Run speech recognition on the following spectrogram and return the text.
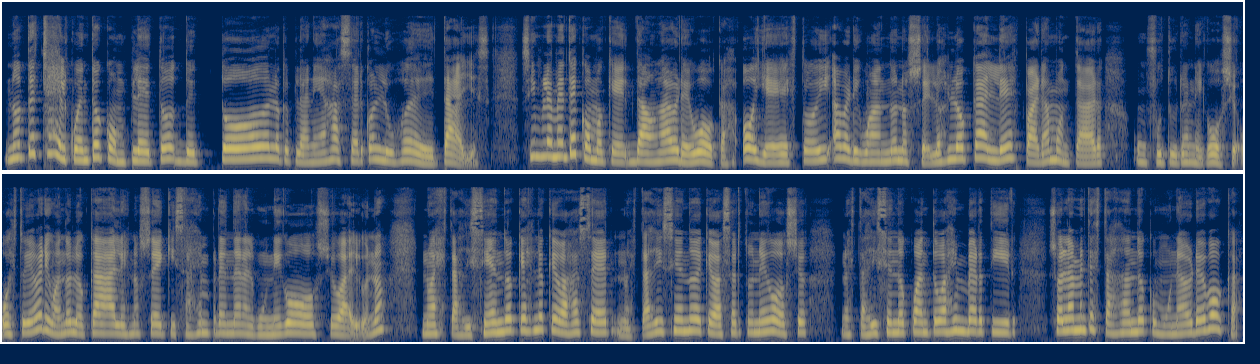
No te eches el cuento completo de todo lo que planeas hacer con lujo de detalles. Simplemente como que da un abrebocas. Oye, estoy averiguando, no sé, los locales para montar un futuro negocio. O estoy averiguando locales, no sé, quizás emprendan algún negocio o algo, ¿no? No estás diciendo qué es lo que vas a hacer, no estás diciendo de qué va a ser tu negocio, no estás diciendo cuánto vas a invertir, solamente estás dando como un abrebocas.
